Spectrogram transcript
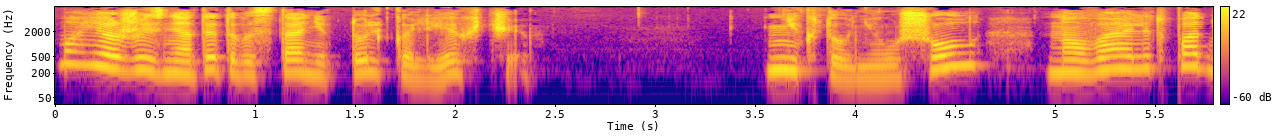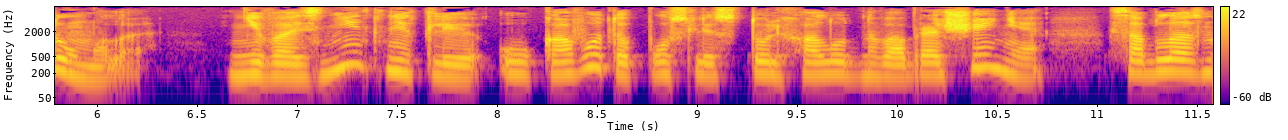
Моя жизнь от этого станет только легче. Никто не ушел, но Вайлет подумала, не возникнет ли у кого-то после столь холодного обращения соблазн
